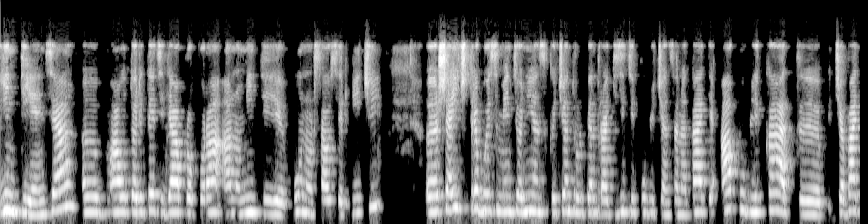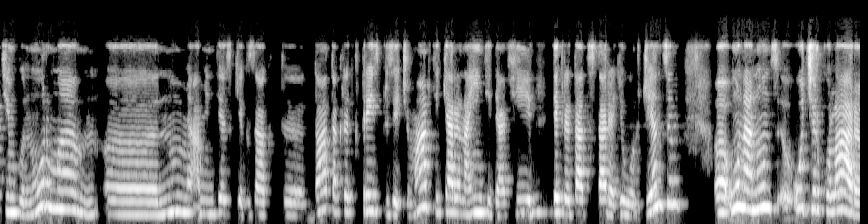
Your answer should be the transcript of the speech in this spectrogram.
intenția autorității de a procura anumite bunuri sau servicii, Uh, și aici trebuie să menționez că Centrul pentru Achiziții Publice în Sănătate a publicat uh, ceva timp în urmă, uh, nu mi amintesc exact data, cred că 13 martie, chiar înainte de a fi decretat starea de urgență, un anunț, o circulară,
